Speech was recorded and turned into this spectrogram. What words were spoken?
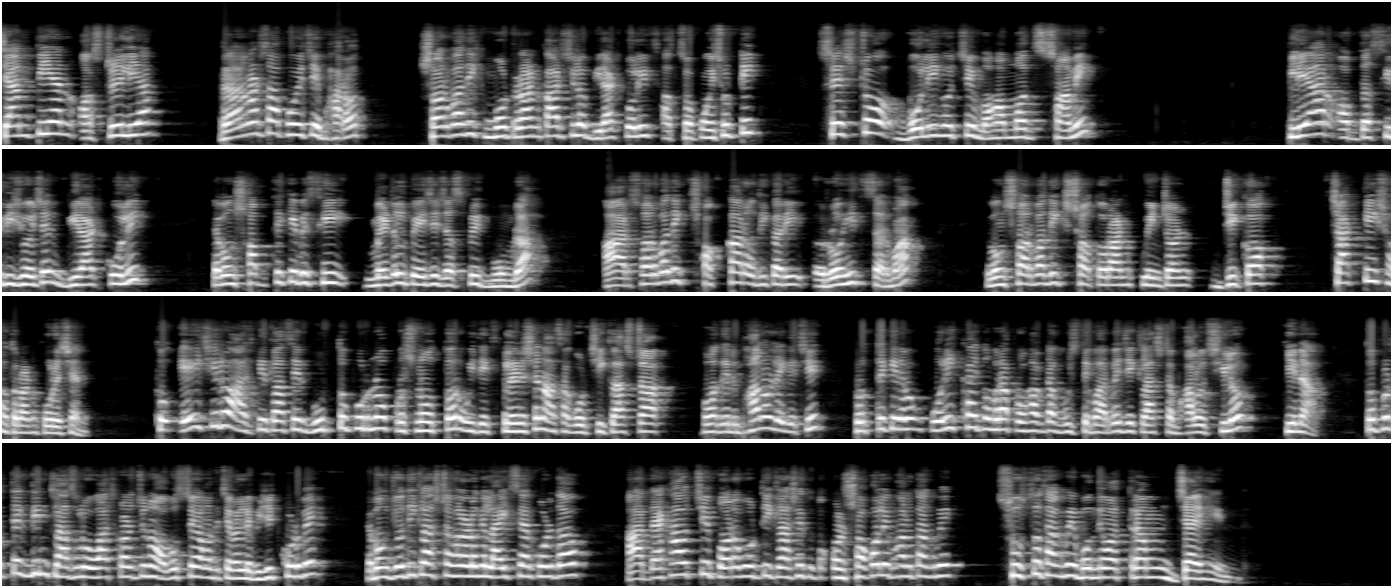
চ্যাম্পিয়ন অস্ট্রেলিয়া রানার্স আপ হয়েছে ভারত। সর্বাধিক মোট রান কার ছিল? বিরাট কোহলির সাতশো পঁয়ষট্টি। শ্রেষ্ঠ বোলিং হচ্ছে Mohammed Shami player of the series হয়েছেন বিরাট কোহলি এবং সব থেকে বেশি মেডেল পেয়েছে জসপ্রীত বুমরা। আর সর্বাধিক ছক্কার অধিকারী রোহিত শর্মা এবং সর্বাধিক শতরান কুইন্টন ডিকক চারটি শতরান করেছেন। তো এই ছিল আজকের ক্লাসের গুরুত্বপূর্ণ প্রশ্ন উত্তর উইথ এক্সপ্লেনেশন আশা করছি ক্লাসটা তোমাদের ভালো লেগেছে, প্রত্যেকের এবং পরীক্ষায় তোমরা প্রভাবটা বুঝতে পারবে যে ক্লাসটা ভালো ছিল কিনা। তো প্রত্যেক দিন ক্লাসগুলো ওয়াচ করার জন্য অবশ্যই আমাদের চ্যানেলে ভিজিট করবে এবং যদি ক্লাসটা ভালো লাগে লাইক শেয়ার করে দাও। আর দেখা হচ্ছে পরবর্তী ক্লাসে তখন সকলে ভালো থাকবে, সুস্থ থাকবে বন্দে মাতরম জয় হিন্দ।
